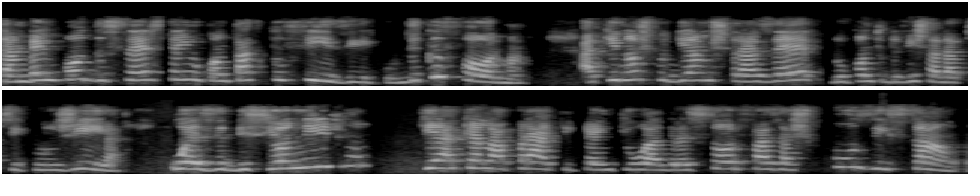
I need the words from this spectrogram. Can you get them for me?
Também pode ser sem o contacto físico. De que forma? Aqui nós podíamos trazer, do ponto de vista da psicologia, o exibicionismo, que é aquela prática em que o agressor faz a exposição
